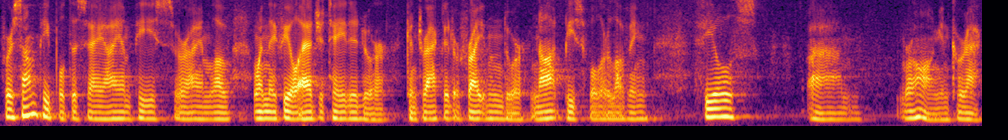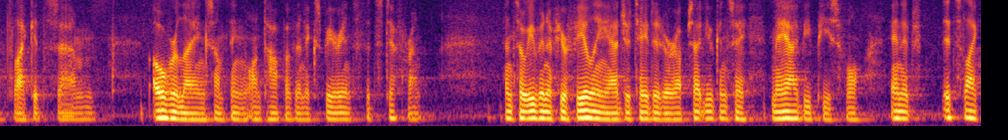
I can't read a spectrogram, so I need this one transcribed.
For some people to say, I am peace or I am love, when they feel agitated or contracted or frightened or not peaceful or loving feels um, wrong, incorrect, like it's um, overlaying something on top of an experience that's different. And so, even if you're feeling agitated or upset, you can say, May I be peaceful. And it, it's like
